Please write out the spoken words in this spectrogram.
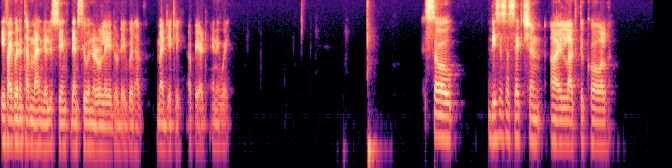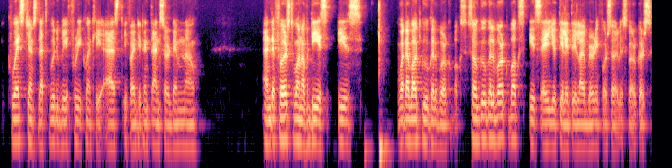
if I wouldn't have manually synced, then sooner or later they would have magically appeared anyway. So this is a section I like to call questions that would be frequently asked if I didn't answer them now. And the first one of these is, what about Google Workbox? So Google Workbox is a utility library for service workers,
